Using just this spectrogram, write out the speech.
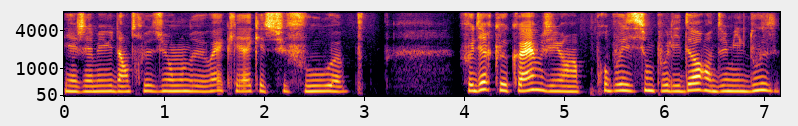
Il n'y a jamais eu d'intrusion de Ouais, Cléa, qu'est-ce que tu fous? Faut dire que quand même, j'ai eu une proposition Polydor en 2012.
